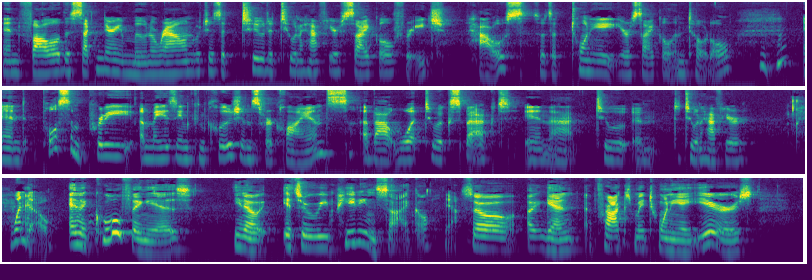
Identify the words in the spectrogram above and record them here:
and follow the secondary moon around, which is a two to two and a half year cycle for each house. So it's a 28 year cycle in total. Mm-hmm. And pull some pretty amazing conclusions for clients about what to expect in that two and to two and a half year window. And the cool thing is, you know, it's a repeating cycle. Yeah. So again, approximately 28 years.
